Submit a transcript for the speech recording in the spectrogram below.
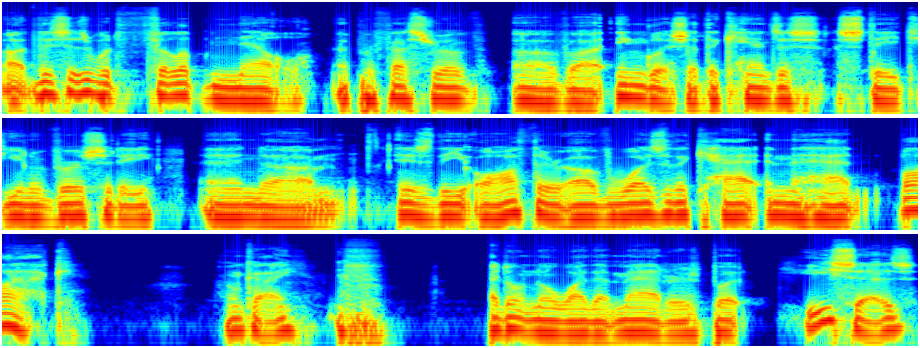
Uh, this is what Philip Nel, a professor of, of uh, English at the Kansas State University, and um, is the author of Was the Cat in the Hat Black? Okay. I don't know why that matters, but he says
